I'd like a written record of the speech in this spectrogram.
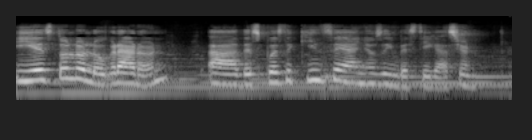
Y esto lo lograron después de 15 años de investigación.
